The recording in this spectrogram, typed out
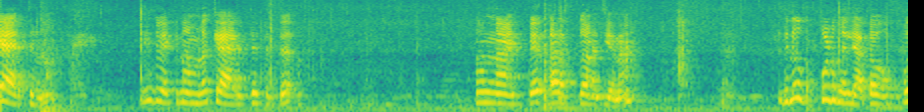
ക്യാരറ്റ് ഇടണം. ഇനി ഇതിലേക്ക് നമ്മൾ ക്യാരറ്റ് ഇട്ടിട്ട് നന്നായിട്ട് ഇളക്കുകയാണ് ചെയ്യണേ. ഇതിൽ ഉപ്പ് ഇടുന്നില്ല കേട്ടോ. ഉപ്പ്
